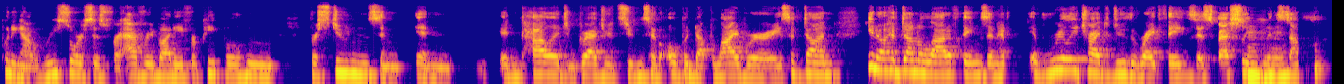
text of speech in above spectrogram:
putting out resources for everybody for people who for students and in in college and graduate students have opened up libraries have done you know have done a lot of things and have, have really tried to do the right things especially mm-hmm. with some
